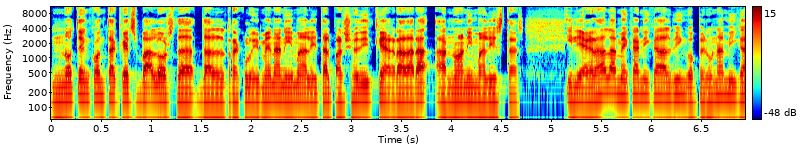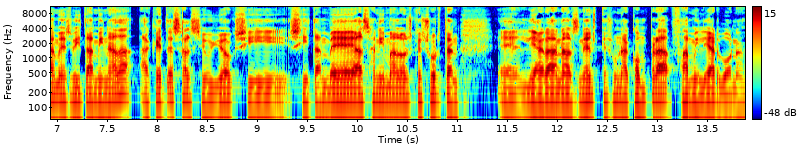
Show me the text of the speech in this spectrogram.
no té en compte aquests valors de, del recluïment animal i tal, per això he dit que agradarà a no animalistes. I li agrada la mecànica del bingo, però una mica més vitaminada, aquest és el seu lloc. Si, si també els animals que surten eh, li agraden als nens, és una compra familiar bona.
